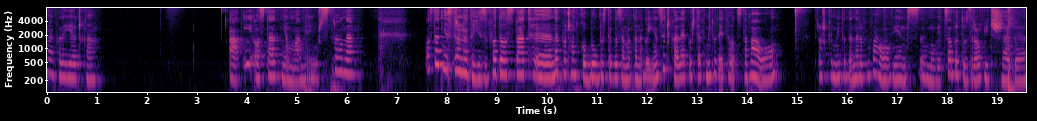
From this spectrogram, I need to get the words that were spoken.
Naklejeczka. A i ostatnią mamy już stronę. Ostatnia strona to jest wodospad. E, Na początku był bez tego zamykanego języczka, ale jakoś tak mi tutaj to odstawało. Troszkę mnie to denerwowało, więc e, mówię, co by tu zrobić, żeby,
